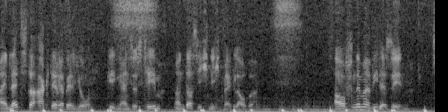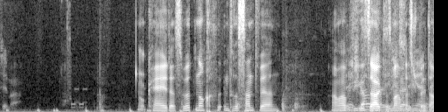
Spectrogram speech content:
Mein letzter Akt der Rebellion gegen ein System, an das ich nicht mehr glaube. Auf Nimmerwiedersehen, Zimmer. Okay, das wird noch interessant werden. Aber wie Ich gesagt, das machen wir später.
